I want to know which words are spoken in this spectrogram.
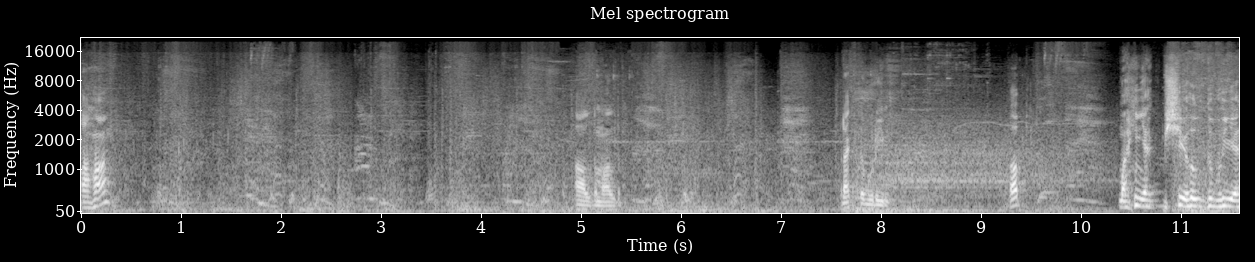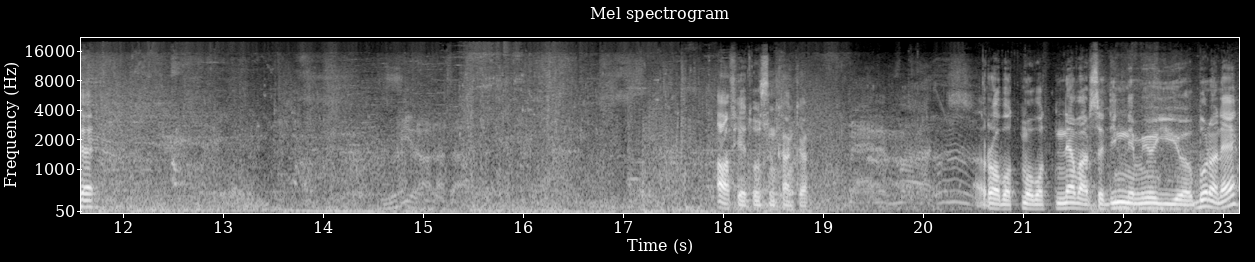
Aha. Aldım aldım. Bırak da vurayım. Hop. Manyak bir şey oldu bu ya. Afiyet olsun kanka. Robot mobot ne varsa dinlemiyor yiyor. Buna ne?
